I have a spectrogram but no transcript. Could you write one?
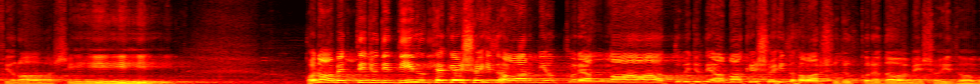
فراشه কোন ব্যক্তি যদি দিল থেকে শহীদ হওয়ার নিয়ত করে আল্লাহ তুমি যদি আমাকে শহীদ হওয়ার সুযোগ করে দাও আমি শহীদ হব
